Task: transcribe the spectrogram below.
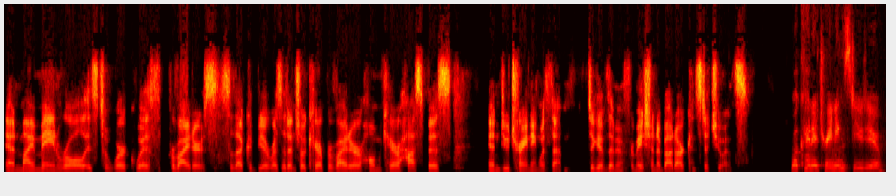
And my main role is to work with providers. So, that could be a residential care provider, home care, hospice, and do training with them to give them information about our constituents. What kind of trainings do you do?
